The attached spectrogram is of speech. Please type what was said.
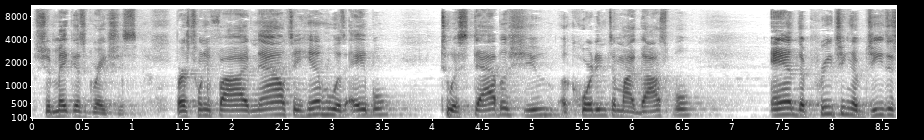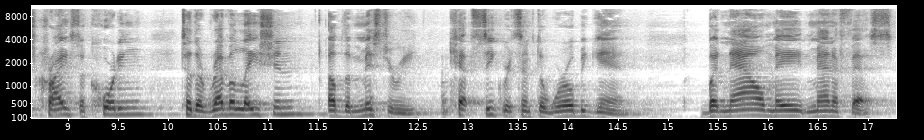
should make us gracious. Verse 25 Now to him who is able to establish you according to my gospel and the preaching of Jesus Christ according to the revelation of the mystery kept secret since the world began, but now made manifest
